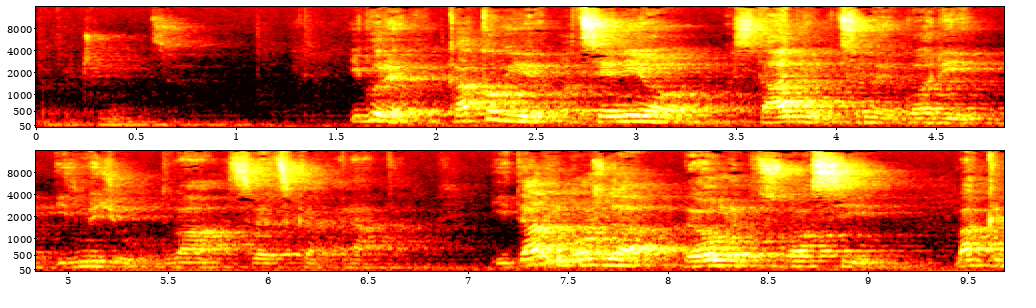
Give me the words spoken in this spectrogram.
protiv činjenica. Igore, kako bi ocenio stanje u Crnoj Gori između dva svetska rata? I da li možda Beograd snosi makar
